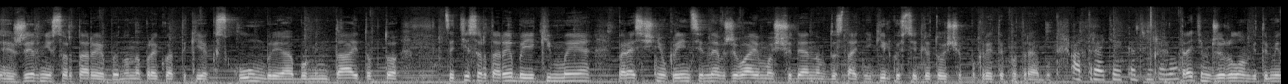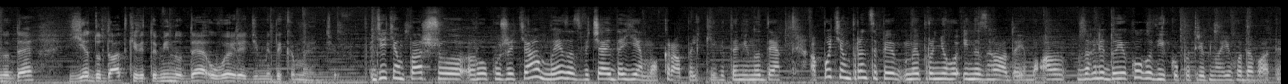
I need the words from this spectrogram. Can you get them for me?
е, жирні сорта риби. Ну, наприклад, такі як скумбрія або мінтай. Тобто це ті сорта риби, які ми, пересічні українці, не вживаємо щоденно в достатній кількості для того, щоб покрити потребу. А третє, яке джерело? Третім джерелом вітаміну Д є додатки вітаміну Д у вигляді медикаментів. Дітям першого року життя ми зазвичай даємо крапельки вітаміну Д, а потім, в принципі, ми про нього і не згадуємо. А взагалі до якого віку потрібно його давати?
